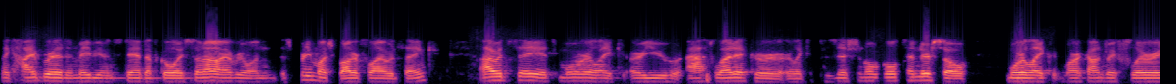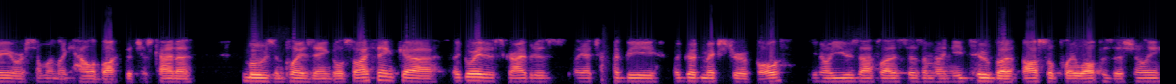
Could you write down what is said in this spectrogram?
like hybrid and maybe even stand up goalies. So now everyone is pretty much butterfly. I would think. I would say it's more like are you athletic or, or like a positional goaltender? So more like Marc Andre Fleury or someone like Hellebuyck that just kind of moves and plays angles. So I think uh, a good way to describe it is like I try to be a good mixture of both. You know, use athleticism when I need to, but also play well positionally.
